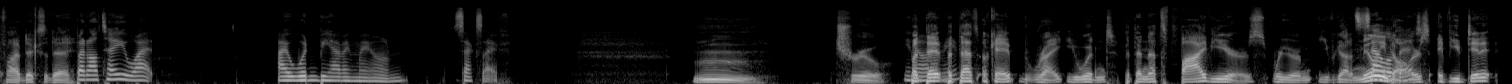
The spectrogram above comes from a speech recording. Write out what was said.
Five dicks a day. But I'll tell you what, I wouldn't be having my own sex life. Mmm. True. You but that I but that's okay, right, you wouldn't. But then that's 5 years where you're you've got a million Celibate. dollars. If you did it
